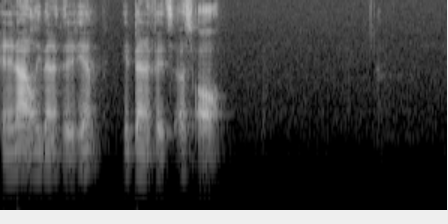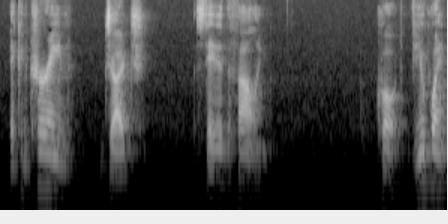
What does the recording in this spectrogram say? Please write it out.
and it not only benefited him, it benefits us all. A concurring judge stated the following quote, Viewpoint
